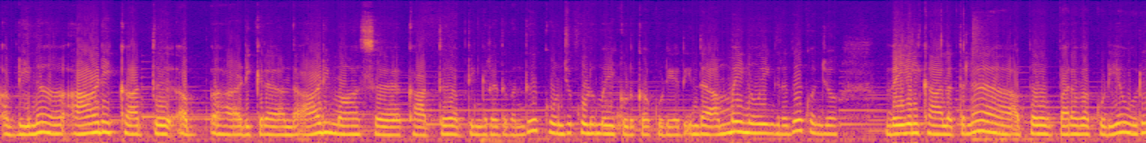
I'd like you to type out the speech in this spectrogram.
அப்படின்னா ஆடி காற்று அப்- அடிக்கிற அந்த ஆடி மாச காற்று அப்படிங்கிறது வந்து கொஞ்சம் குளுமை கொடுக்கக்கூடியது. இந்த அம்மை நோய்ங்கிறது கொஞ்சம் வெயில் காலத்தில் அப்போ பரவக்கூடிய ஒரு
